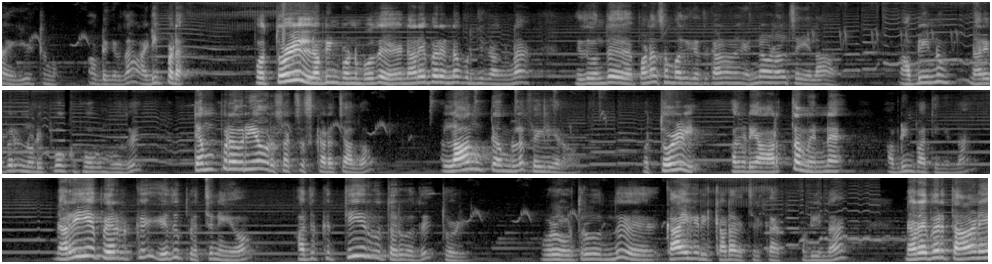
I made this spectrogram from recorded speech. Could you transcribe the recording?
நான் ஈட்டணும் அப்படிங்கிறது தான் அடிப்படை. இப்போ தொழில் அப்படின்னு பண்ணும்போது நிறைய பேர் என்ன புரிஞ்சுக்கிறாங்கன்னா இது வந்து பணம் சம்பாதிக்கிறதுக்கான என்ன வேணாலும் செய்யலாம் அப்படின்னு நிறைய பேர் என்னுடைய போக்கு போகும்போது டெம்பரவரியாக ஒரு சக்ஸஸ் கிடைச்சாலும் லாங் டேர்மில் ஃபெயிலியர் ஆகும். இப்போ தொழில் அதனுடைய அர்த்தம் என்ன அப்படின்னு பார்த்தீங்கன்னா நிறைய பேருக்கு எது பிரச்சனையோ அதுக்கு தீர்வு தருவது தொழில். ஒரு ஒருத்தர் வந்து காய்கறி கடை வச்சுருக்கார் அப்படின்னா நிறைய பேர் தானே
